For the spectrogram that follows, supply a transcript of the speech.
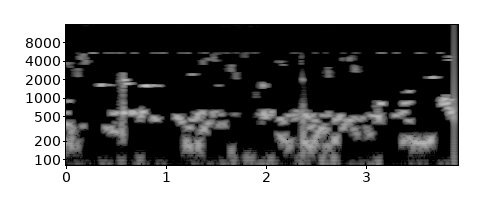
บีควิกมันต่อหนึ่ง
